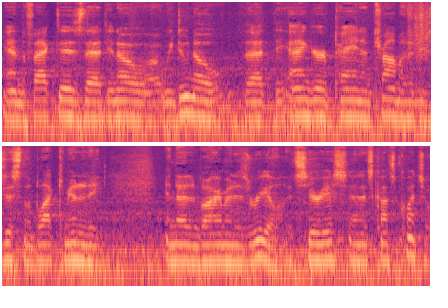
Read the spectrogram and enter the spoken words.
And the fact is that, you know, uh, we do know that the anger, pain, and trauma that exists in the black community in that environment is real, it's serious, and it's consequential.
